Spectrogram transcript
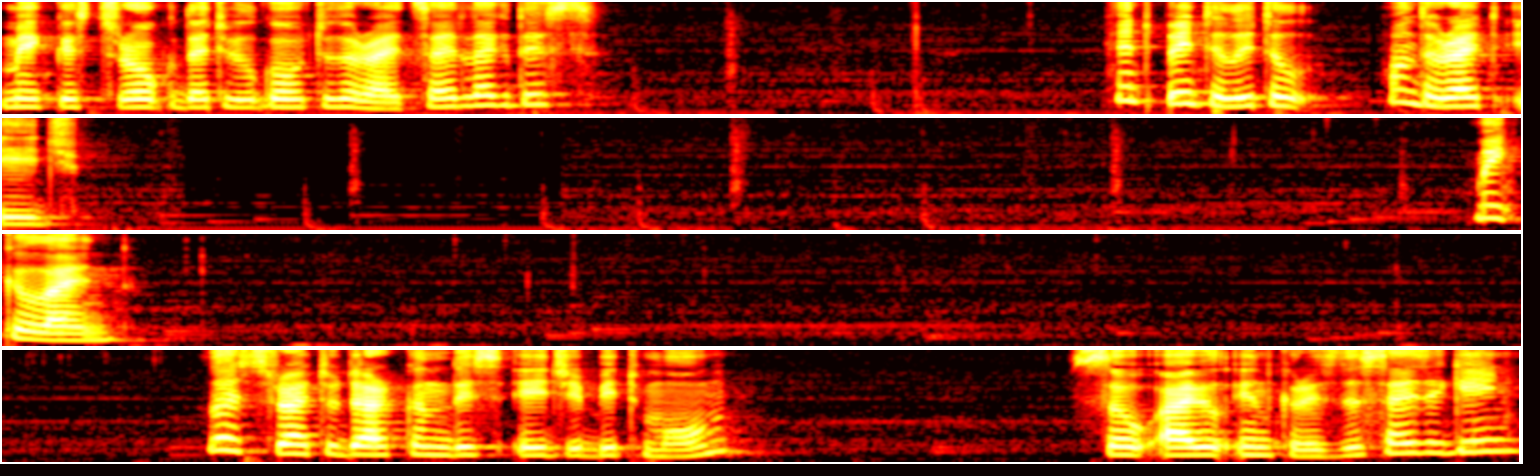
Make a stroke that will go to the right side like this. And paint a little on the right edge. Make a line. Let's try to darken this edge a bit more. So I will increase the size again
